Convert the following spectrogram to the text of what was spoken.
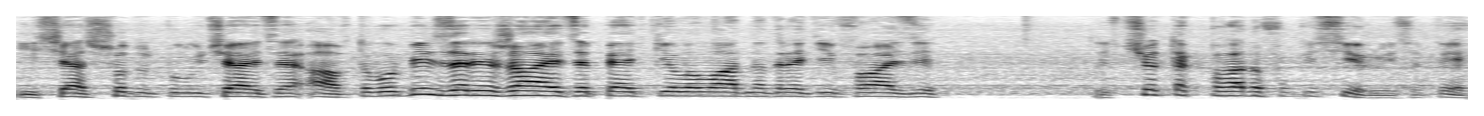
І зараз що тут виходить? Автомобіль заряджається 5 кВт на третій фазі. Ти що так погано фокусується ти?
